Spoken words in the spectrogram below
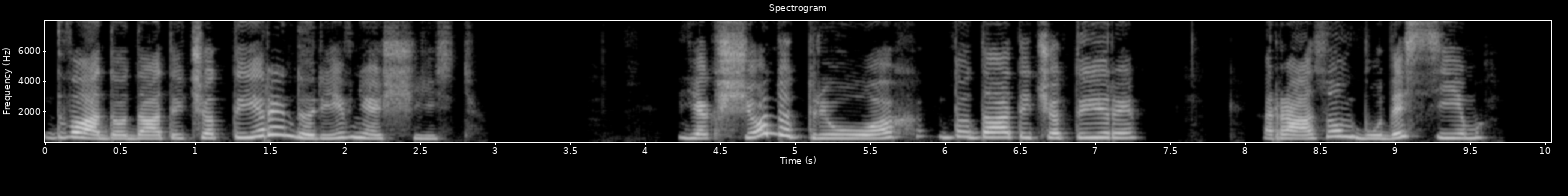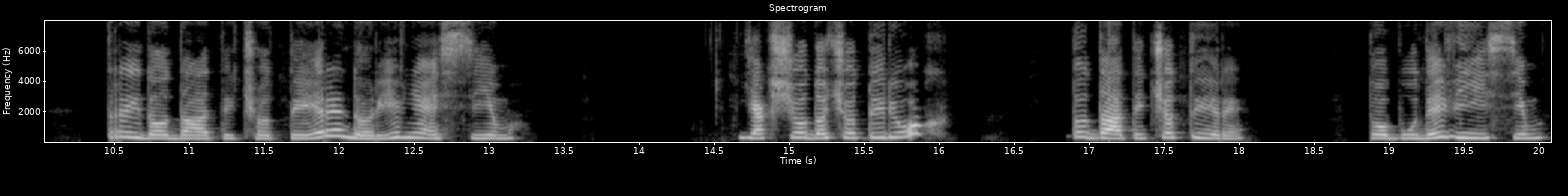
2 додати 4 дорівнює 6. Якщо до 3 додати 4, разом буде 7. 3 додати 4 дорівнює 7. Якщо до 4 додати 4, то буде 8.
